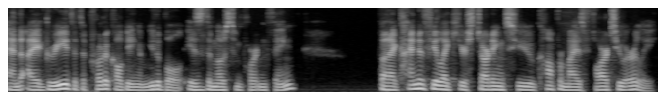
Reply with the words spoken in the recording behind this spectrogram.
And I agree that the protocol being immutable is the most important thing, but I kind of feel like you're starting to compromise far too early.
